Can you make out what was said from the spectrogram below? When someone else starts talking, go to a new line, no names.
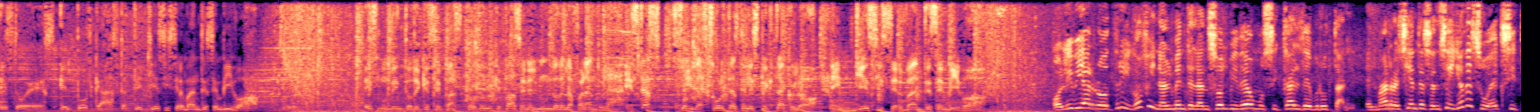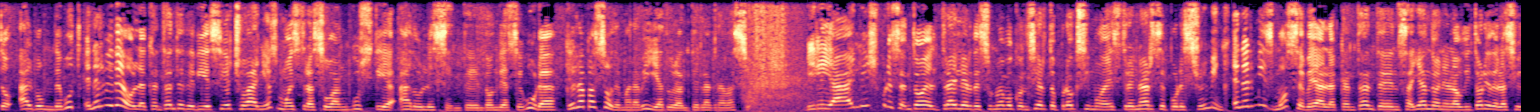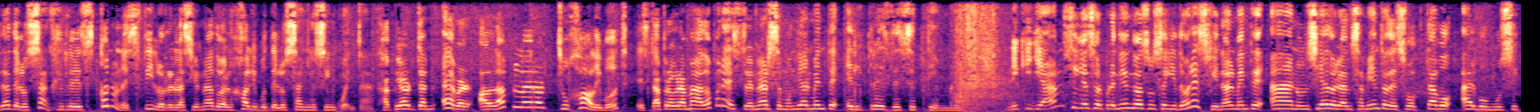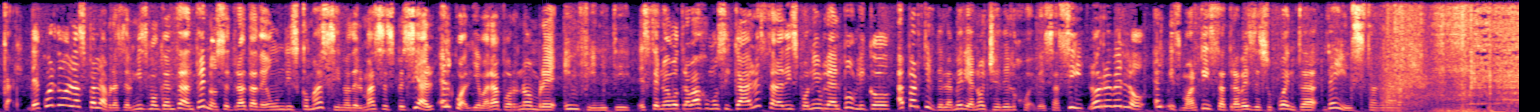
Esto es el podcast de Jesse Cervantes en vivo. Es momento de que sepas todo lo que pasa en el mundo de la farándula. Estas son las cortas del espectáculo en Jesse Cervantes en vivo.
Olivia Rodrigo finalmente lanzó el video musical de Brutal, el más reciente sencillo de su éxito álbum debut. En el video, la cantante de 18 años muestra su angustia adolescente, en donde asegura que la pasó de maravilla durante la grabación. Billie Eilish presentó el tráiler de su nuevo concierto próximo a estrenarse por streaming. En el mismo se ve a la cantante ensayando en el auditorio de la ciudad de Los Ángeles con un estilo relacionado al Hollywood de los años 50. Happier Than Ever, A Love Letter to Hollywood está programado para estrenarse mundialmente el 3 de septiembre. Nicky Jam sigue sorprendiendo a sus seguidores. Finalmente ha anunciado el lanzamiento de su octavo álbum musical. De acuerdo a las palabras del mismo cantante, no se trata de un disco más, sino del más especial, el cual llevará por nombre Infinity. Este nuevo trabajo musical estará disponible al público a partir de la medianoche del jueves. Así lo reveló el mismo artista a través de su cuenta de Instagram.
